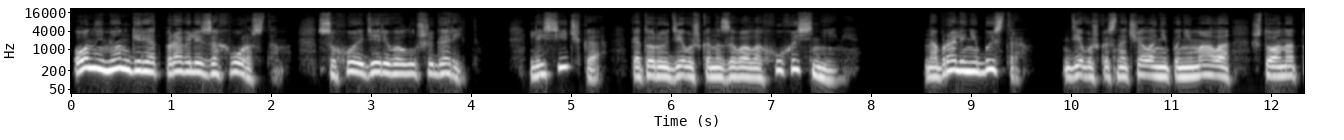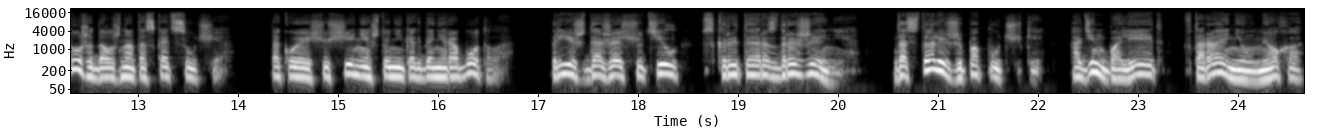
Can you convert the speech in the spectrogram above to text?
Он и Менгери отправились за хворостом. Сухое дерево лучше горит. Лисичка, которую девушка называла Хуха, с ними. Набрали не быстро. Девушка сначала не понимала, что она тоже должна таскать сучья. Такое ощущение, что никогда не работала. Приш даже ощутил скрытое раздражение. Достались же попутчики. Один болеет, вторая неумеха.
